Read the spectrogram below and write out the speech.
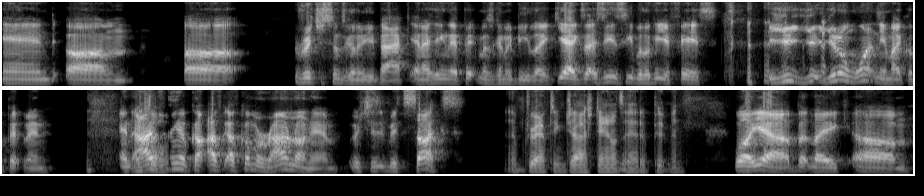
and um uh Richardson's going to be back, and I think that Pittman's going to be like, yeah, exactly. See, but look at your face. you, you you don't want any Michael Pittman, and I I, think I've, got, I've I've come around on him, which is which sucks. I'm drafting Josh Downs ahead of Pittman. Well, yeah, but like, um,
